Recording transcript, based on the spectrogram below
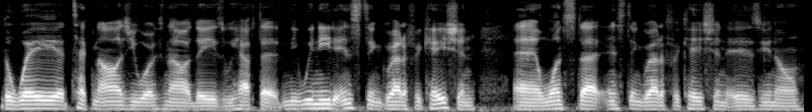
the way technology works nowadays, we have to we need instant gratification, and once that instant gratification is, you know,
